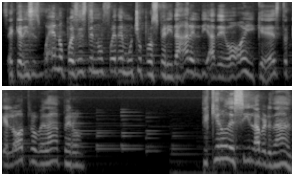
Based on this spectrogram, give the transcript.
sé que dices, bueno, pues este no fue de mucho prosperidad el día de hoy, que esto, que el otro, ¿verdad? Pero te quiero decir la verdad.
